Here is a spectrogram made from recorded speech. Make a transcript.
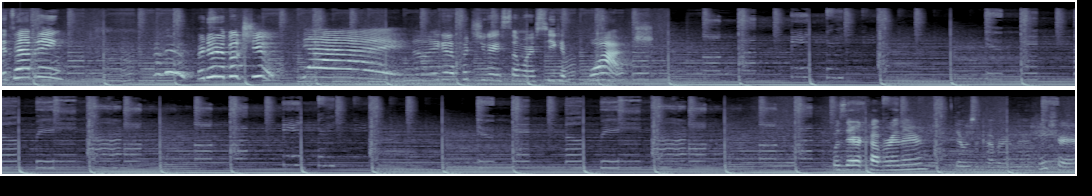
It's happening! We're doing a book shoot! Yay! Now I gotta put you guys somewhere so you can watch. Was there a cover in there? There was a cover in there. Are you sure?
